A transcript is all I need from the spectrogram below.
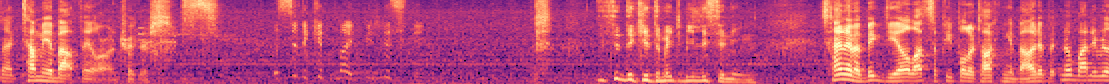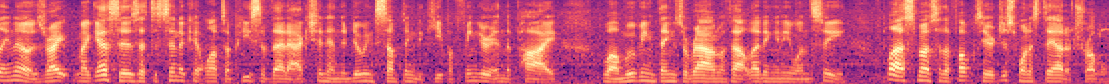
like, tell me about Thalaron triggers. The syndicate might be listening. The syndicate might be listening. It's kind of a big deal. Lots of people are talking about it, but nobody really knows, right? My guess is that the syndicate wants a piece of that action, and they're doing something to keep a finger in the pie while moving things around without letting anyone see. Plus, most of the folks here just want to stay out of trouble.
